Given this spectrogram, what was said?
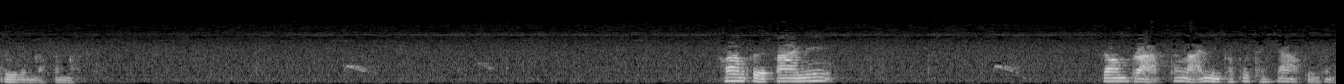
โดยลำดับลำดับความเกิดตายนี้ จอมปราบทั้งหลายมีพระพุทธเจ้าเป็นต้น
